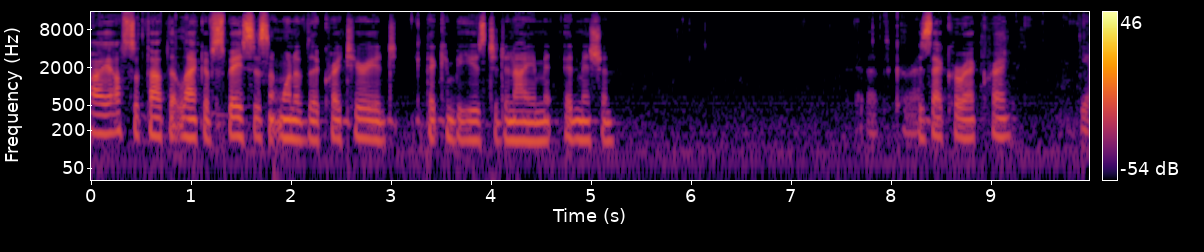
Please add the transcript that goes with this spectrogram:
I also thought that lack of space isn't one of the criteria t- that can be used to deny admi- admission. that's correct. Is that correct, Craig? Yeah.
